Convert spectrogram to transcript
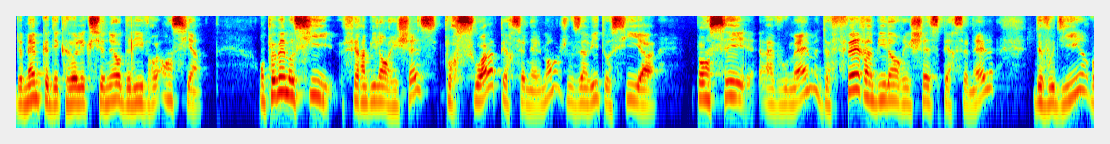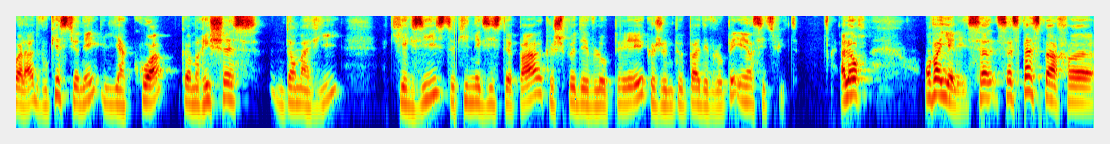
de même que des collectionneurs de livres anciens. On peut même aussi faire un bilan richesse pour soi, personnellement. Je vous invite aussi à penser à vous-même, de faire un bilan richesse personnelle, de vous dire, voilà, de vous questionner, il y a quoi comme richesse dans ma vie qui existe, qui n'existe pas, que je peux développer, que je ne peux pas développer, et ainsi de suite. Alors, on va y aller. Ça, se passe par, euh,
